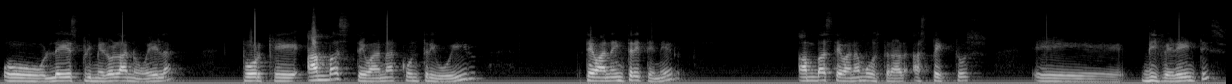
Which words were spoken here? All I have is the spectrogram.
o lees primero la novela, porque ambas te van a contribuir, te van a entretener, ambas te van a mostrar aspectos eh, diferentes,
